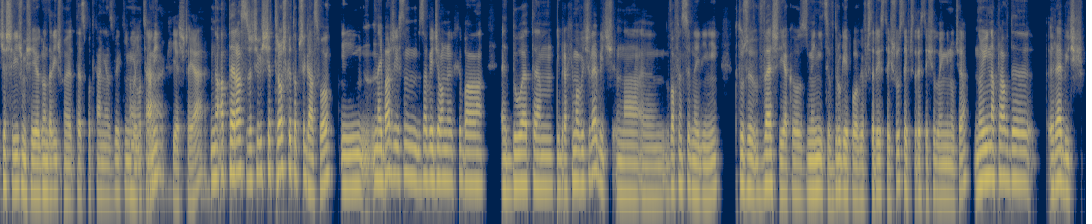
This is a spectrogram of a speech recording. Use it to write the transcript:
cieszyliśmy się i oglądaliśmy te spotkania z wielkimi Oj, emocjami. Tak, jeszcze jak. No a teraz rzeczywiście troszkę to przygasło i najbardziej jestem zawiedziony chyba e, duetem Ibrahimowicz-Rebić na, w ofensywnej linii, którzy weszli jako zmiennicy w drugiej połowie, w 46, w 47 minucie. No i naprawdę Rebić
